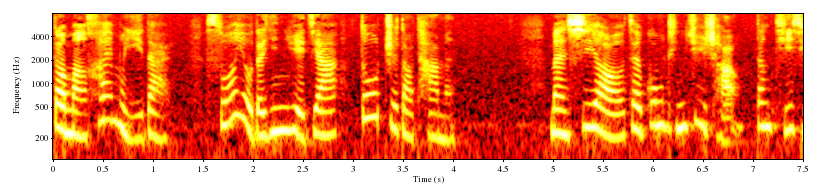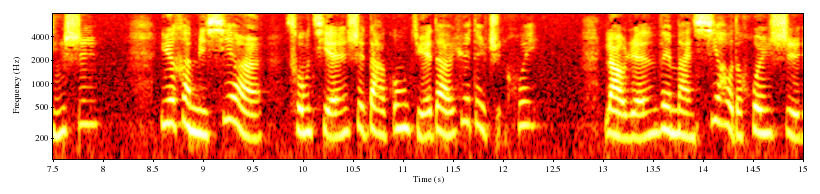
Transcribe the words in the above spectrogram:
到曼海姆一带，所有的音乐家都知道他们。曼西奥在宫廷剧场当提琴师，约翰米歇尔从前是大公爵的乐队指挥。老人为曼西奥的婚事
